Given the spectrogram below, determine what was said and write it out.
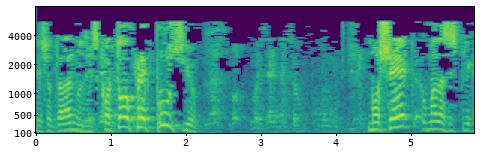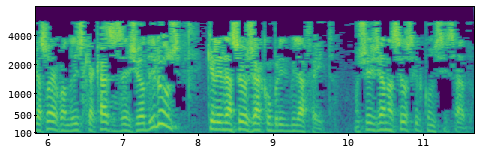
Isso Torá nos diz. Cortou o prepúcio. Moshe, uma das explicações é quando diz que a casa se encheu de luz, que ele nasceu já com o Brit Milá feito. Moshe já nasceu circuncisado.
